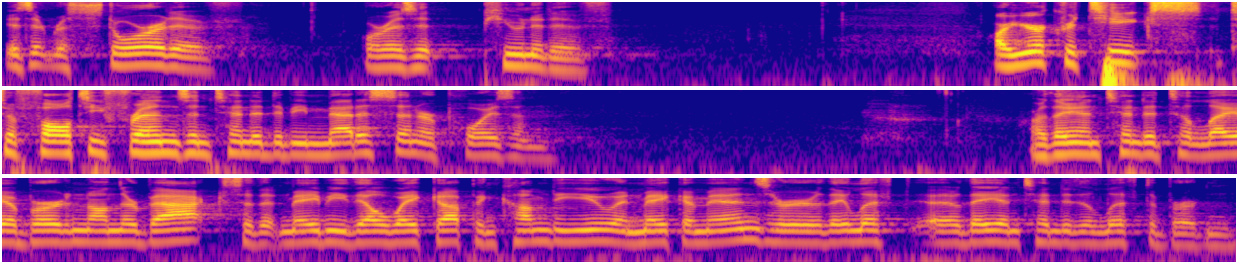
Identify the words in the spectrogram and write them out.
Is it restorative or is it punitive? Are your critiques to faulty friends intended to be medicine or poison? Are they intended to lay a burden on their back so that maybe they'll wake up and come to you and make amends, or are they, lift, are they intended to lift a burden?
